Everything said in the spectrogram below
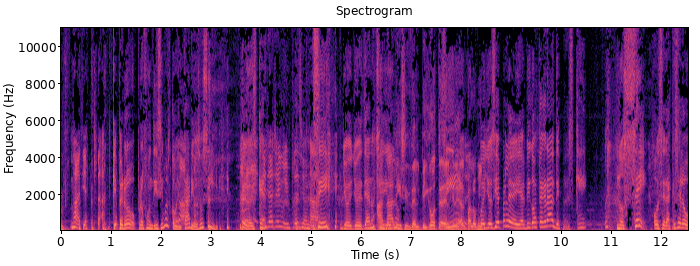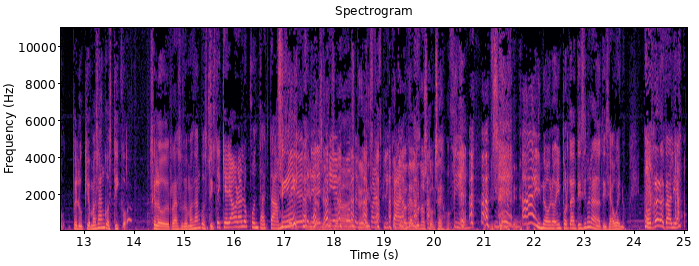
María Clara. Que- pero profundísimo el comentario, eso sí. Pero es que. Ella llegó impresionada. Sí, yo, yo desde anoche. digo, no. Análisis del bigote del Sí, general Palomino. Pues yo siempre le veía el bigote grande, pero es que. No sé. ¿O será que se lo peluqueó más angostico? ¿Se lo rasuró más Si angostico? usted quiere, ahora lo contactamos. Sí. Él debe tener el tiempo seguro para y que nos dé algunos consejos. Sí. Ay, no, no, importantísima la noticia. Bueno, otra Natalia.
